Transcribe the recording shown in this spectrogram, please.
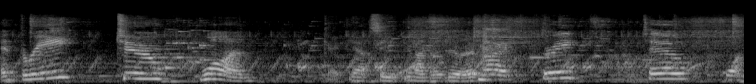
In three, two, one. Okay, yeah, see, you're not gonna do it. All right, three, two, one.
